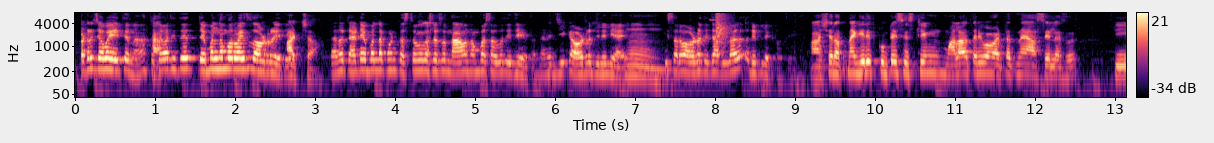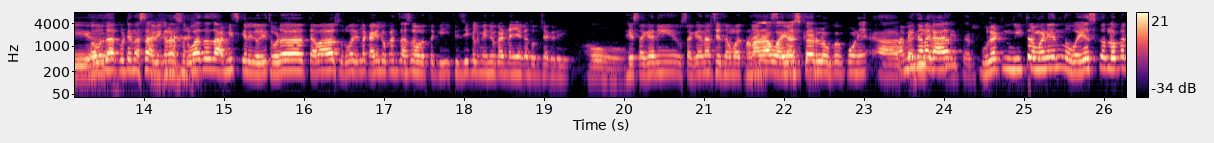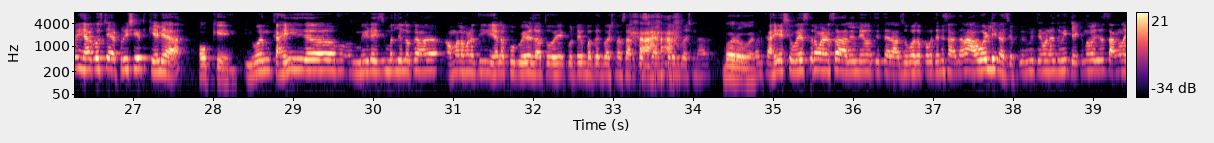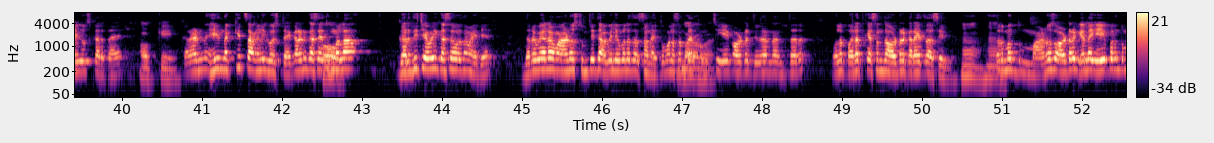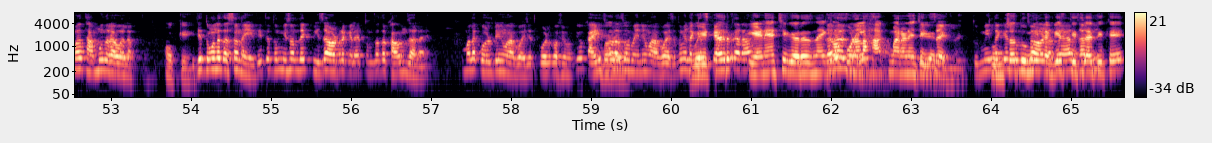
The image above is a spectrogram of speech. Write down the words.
ऑर्डर जेव्हा येते ना तर तेव्हा तिथे टेबल नंबर वाईज ऑर्डर येते. अच्छा. त्यानंतर त्या टेबलला कोण कस्टमर असल्याचं नाव नंबर सर्व तिथे येतं. आणि जी काय ऑर्डर दिलेली आहे हम्म. ती सर्व ऑर्डर तिथे आपल्याला रिफ्लेक्ट होते. असे रत्नागिरीत कुठे सिस्टीम मला तरी वाटत नाही असेल असं. की बहुधा कुठे नसावी कारण सुरुवातच आम्हीच केलेली होती. थोडं तेव्हा सुरुवातीला काही लोकांचं असं होतं की फिजिकल मेन्यू कार्ड नाही आहे का तुमच्याकडे? हो. हे सगळ्यांनी सगळ्यांनाच हे जमत नाही. वयस्कर लोक कोणी आम्ही आली काय उलट मी तर म्हणेन वयस्कर लोकांनी ह्या गोष्टी अप्रिशिएट केल्या. ओके. इव्हन काही मिड एज मधले लोक आम्हाला म्हणत की ह्याला खूप वेळ जातो हे कुठे बघत बसणार सारखं स्कॅन करत बसणार. बरोबर. पण काही असे वयस्कर माणसं आलेले होते त्या आजोबा लोक त्यांनी सांगितलं आवडली कन्सेप्ट ते म्हणाले तुम्ही टेक्नॉलॉजीचा चांगला यूज करताय. ओके. कारण हे नक्कीच चांगली गोष्ट आहे. कारण कसं आहे तुम्हाला गर्दीच्या वेळी कसं होतं माहितीये? दरवेळेला माणूस तुमच्या इथे अवेलेबलच असं नाही. तुम्हाला समजा बरोबर. तुमची एक ऑर्डर दिल्यानंतर मला परत काय समजा ऑर्डर करायचं असेल. तर मग माणूस ऑर्डर घ्यायला येईपर्यंत तुम्हाला थांबून राहावं लागतं. ओके. इथे तुम्हाला तसं नाही. तिथे तुम्ही समजा एक पिझ्झा ऑर्डर केलाय तुमचा तो खाऊन झालाय. तुम्हाला कोल्ड्रिंक मागवायचे कोल्ड कॉफी किंवा काही तुम्हाला जो मेन्यू मागवायचा तुम्ही लगेच स्कॅन वेटर करा. येण्याची गरज नाही किंवा गरज कोणाला नाही. हाक मारण्याची गरज Exactly. नाही. तुम्ही लगेच तुमचं तुमचं तुम्ही order लगेच तयार तिथल्या झाली. तिथे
